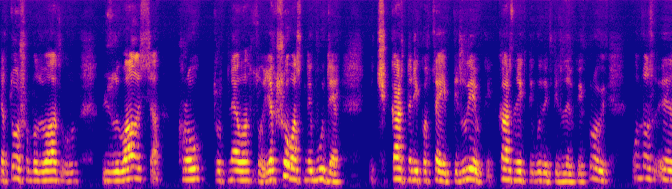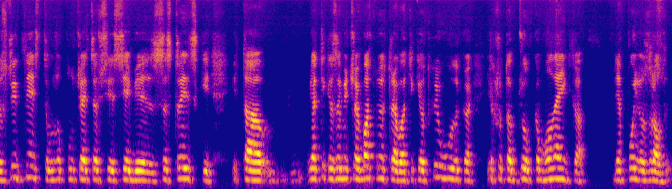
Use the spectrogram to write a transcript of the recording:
Для того, щоб вливалася кров трутнева соль. Якщо у вас не буде чи кожен рік оцеї підливки, кожен рік не буде підливки крові, воно е, зрідниться, воно виходить всі сім'ї сестринські, і та я тільки замічаю, багато не треба, тільки відкрив вулика, якщо та бджолка маленька, я поняв зразу,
